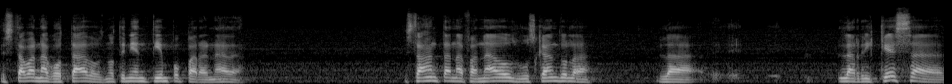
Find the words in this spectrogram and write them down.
estaban agotados, no tenían tiempo para nada. Estaban tan afanados buscando la, la, la riqueza,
